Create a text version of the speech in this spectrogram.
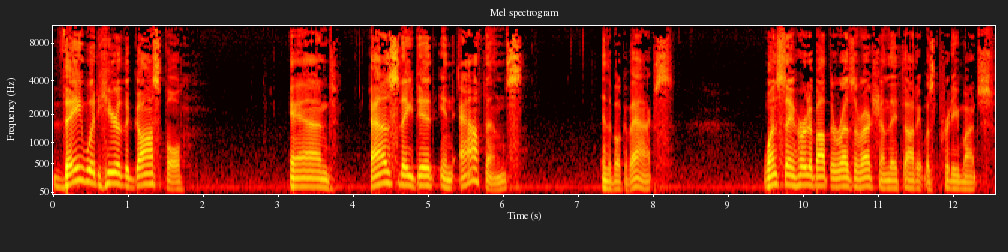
they would hear the gospel, and as they did in Athens in the book of Acts, once they heard about the resurrection, they thought it was pretty much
